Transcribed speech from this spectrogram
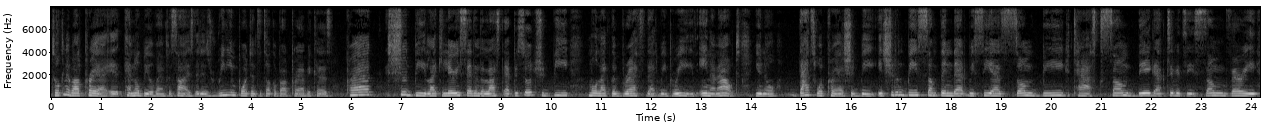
Talking about prayer, it cannot be overemphasized. It is really important to talk about prayer because prayer should be, like Hilary said in the last episode, should be more like the breath that we breathe in and out. You know, that's what prayer should be. It shouldn't be something that we see as some big task, some big activity, some very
